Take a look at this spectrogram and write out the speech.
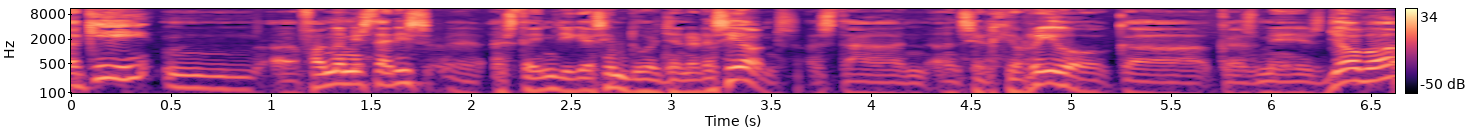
Aquí, mm, a Font de Misteris, eh, estem, diguéssim, dues generacions. Està en, en Sergio Rigo, que, que és més jove,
